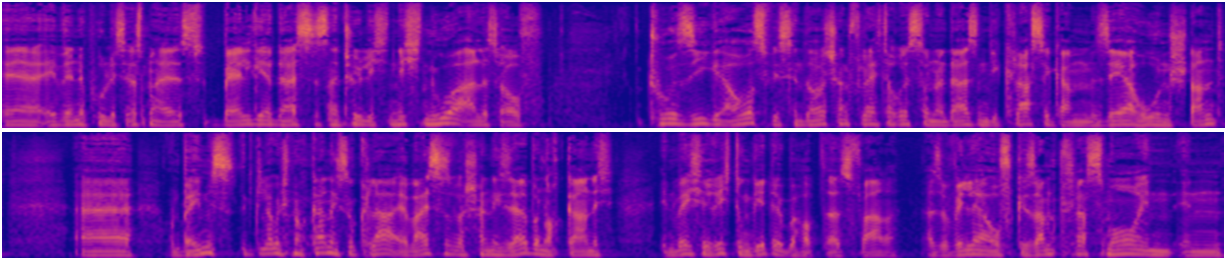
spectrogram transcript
äh, Evenepoel ist erstmal, er ist Belgier, da ist es natürlich nicht nur alles auf, Toursiege aus, wie es in Deutschland vielleicht auch ist, sondern da sind die Klassiker am sehr hohen Stand. Äh, und bei ihm ist, glaube ich, noch gar nicht so klar. Er weiß es wahrscheinlich selber noch gar nicht, in welche Richtung geht er überhaupt als Fahrer. Also will er auf Gesamtklassement in, in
